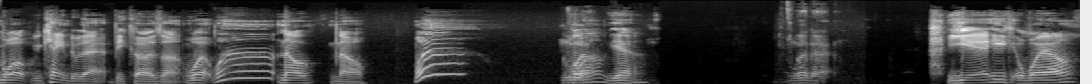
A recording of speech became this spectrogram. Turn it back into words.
well, you can't do that because uh, what? What? No, no. What? Well, yeah, What that? yeah. He well.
